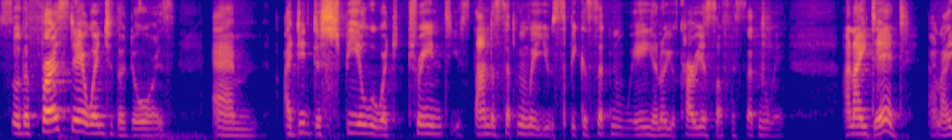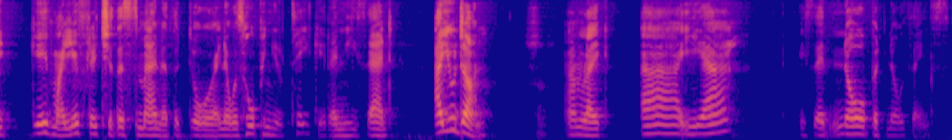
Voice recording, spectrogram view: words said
So the first day I went to the doors, um, I did the spiel. We were trained. You stand a certain way, you speak a certain way, you know, you carry yourself a certain way. And I did. And I gave my leaflet to this man at the door, and I was hoping he'll take it. And he said, Are you done? I'm like, uh, yeah. He said, No, but no thanks.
